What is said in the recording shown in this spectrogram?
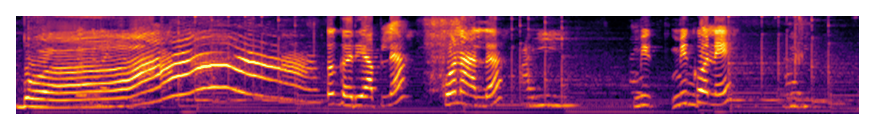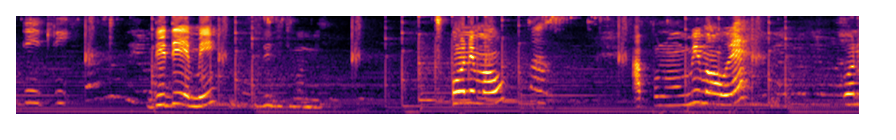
बुवा. घरी आपल्या? कोण आलं? आई. मी मी कोण आहे? दीदी. आहे मी? दीदीची मम्मी. कोण आहे माऊ? आपण मी माऊ आहे? कोण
